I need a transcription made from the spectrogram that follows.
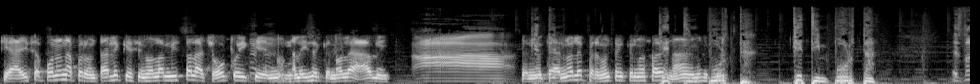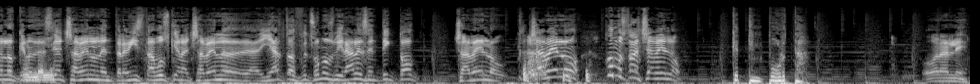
que ahí se ponen a preguntarle que si no la han visto a la Choco y que no le dice que no le hablen. Ah. Que, no, no le pregunten que no sabe nada. ¿Qué te importa? ¿Qué te importa? Esto es lo que nos decía Chabelo en la entrevista. Busquen a Chabelo. Ya somos virales en TikTok. Chabelo. Chabelo. ¿Cómo está Chabelo? ¿Qué te importa? Órale.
